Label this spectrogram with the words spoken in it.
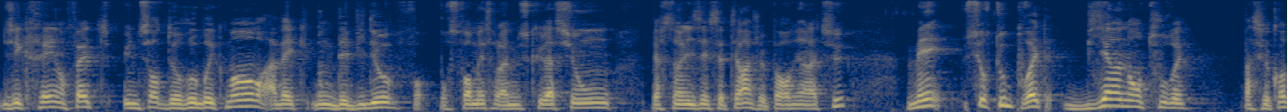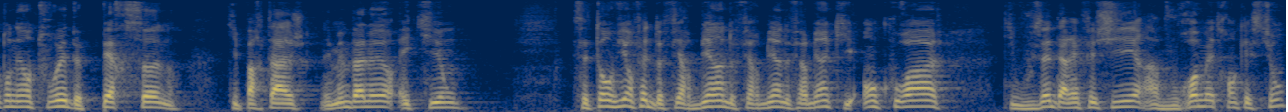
j'ai créé en fait une sorte de rubrique membre avec donc des vidéos pour se former sur la musculation, personnalisée, etc. Je ne vais pas revenir là-dessus. Mais surtout pour être bien entouré. Parce que quand on est entouré de personnes qui partagent les mêmes valeurs et qui ont cette envie en fait de faire bien, de faire bien, de faire bien, qui encouragent, qui vous aident à réfléchir, à vous remettre en question,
